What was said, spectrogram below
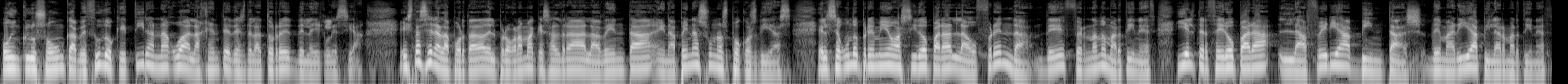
o incluso un cabezudo que tiran agua a la gente desde la torre de la iglesia. Esta será la portada del programa que saldrá a la venta en apenas unos pocos días. El segundo premio ha sido para La ofrenda de Fernando Martínez y el tercero para La Feria Vintage de María Pilar Martínez.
